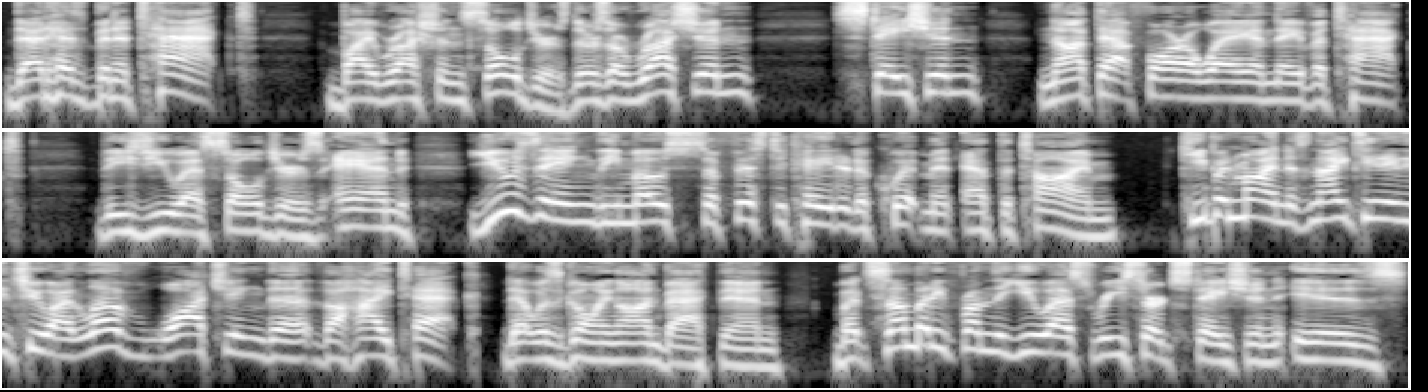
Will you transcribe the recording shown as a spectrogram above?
that has been attacked by Russian soldiers. There's a Russian station not that far away, and they've attacked these U.S. soldiers. And using the most sophisticated equipment at the time, keep in mind it's 1982. I love watching the, the high tech that was going on back then. But somebody from the U.S. research station is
